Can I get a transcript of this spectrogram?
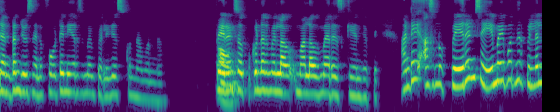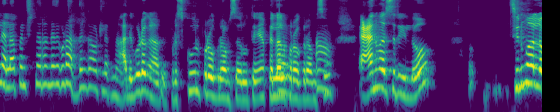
జంటను చూశాను ఫోర్టీన్ ఇయర్స్ మేము పెళ్ళి చేసుకున్నామన్నారు పేరెంట్స్ ఒప్పుకున్నారు మేము లవ్ మా లవ్ మ్యారేజ్కి అని చెప్పి. అంటే అసలు పేరెంట్స్ ఏమైపోతున్నారు? పిల్లల్ని ఎలా పెంచుతున్నారు అనేది కూడా అర్థం కావట్లేదు అది కూడా కాదు. ఇప్పుడు స్కూల్ ప్రోగ్రామ్స్ జరుగుతాయి? పిల్లల. ప్రోగ్రామ్స్. యానివర్సరీలో సినిమాల్లో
